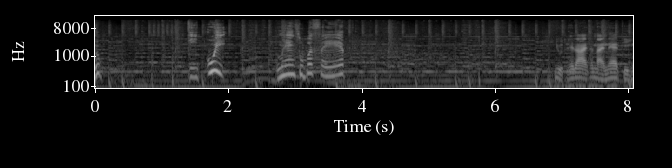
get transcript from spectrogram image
ฮึบจีอุ้ย แม่งซูเปอร์เซฟ ยุดให้ได้ถ้านายแน่จริง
